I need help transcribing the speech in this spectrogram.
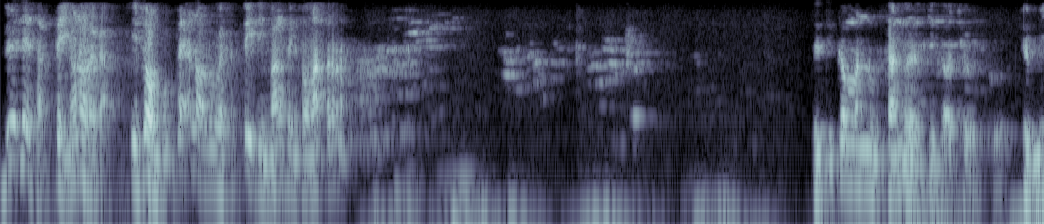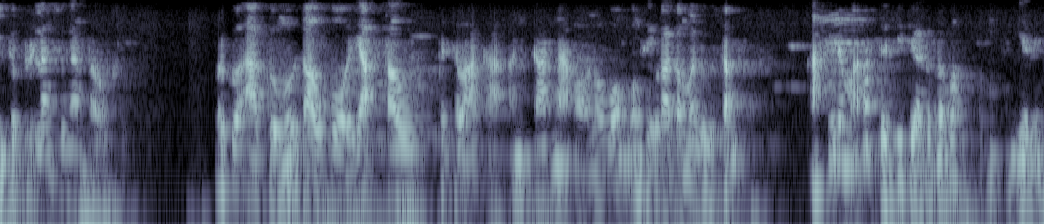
Dekne sakti ngono lho, Kak. Iso buktekno luwih sakti timbang sing salat ter. Jadi kemanusiaan harus kita jaga demi keberlangsungan tauhid. Mergo agama tahu koyak, tahu kecelakaan karena ono wong-wong sing ora kemanusiaan. Akhirnya malah jadi dianggap apa? Iya nih.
